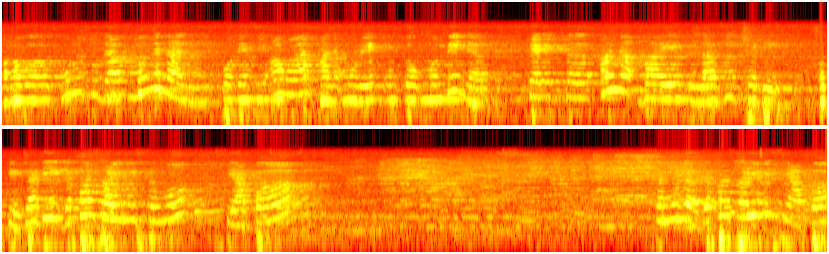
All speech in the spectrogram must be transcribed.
bahawa guru sudah mengenali potensi awal anak murid untuk membina karakter anak baik lagi cerdik. Okey, jadi depan saya ni semua siapa? Semula depan saya ni siapa?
